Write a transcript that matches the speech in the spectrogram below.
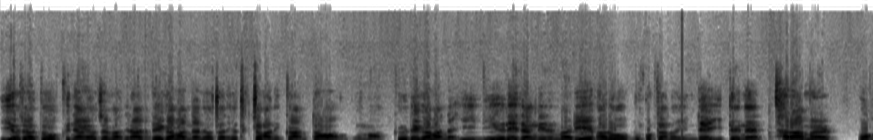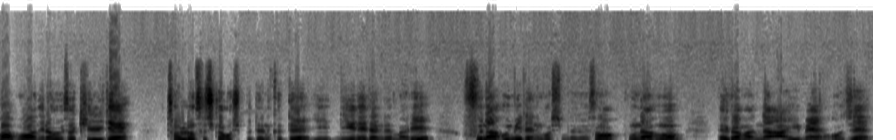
이 여자도 그냥 여자가 아니라 내가 만난 여자니까 특정하니까 the woman 그 내가 만난 이 니은에 해당되는 말이 바로 문법 단어인데 이때는 사람을 뭐가 뭐하니라고 해서 길게 절로 수식하고 싶을 때는 그때 이 니은에 해당되는 말이 후나 훔이 되는 것입니다. 그래서 후나 훔 내가 만난 met 어제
